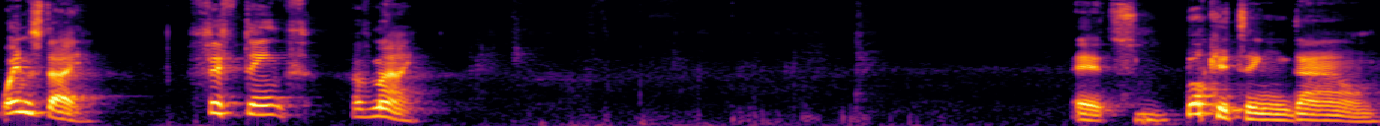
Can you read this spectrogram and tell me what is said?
Wednesday, 15th of May. It's bucketing down.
